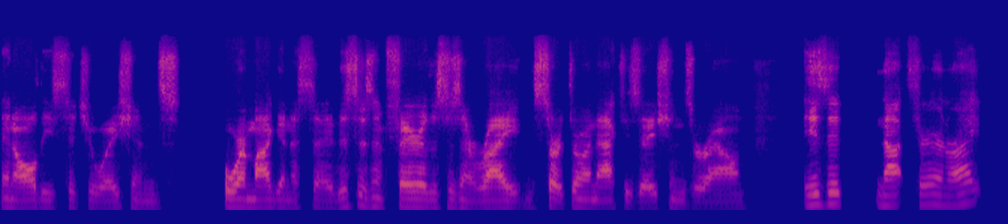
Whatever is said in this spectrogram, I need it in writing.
in all these situations? Or am I going to say, this isn't fair, this isn't right, and start throwing accusations around? Is it not fair and right?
